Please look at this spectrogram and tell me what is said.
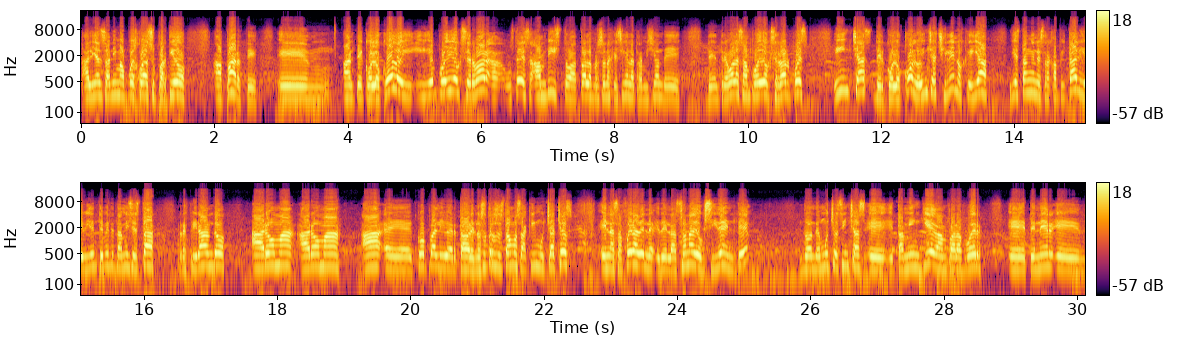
Alianza Lima pues juega su partido aparte eh, ante Colo Colo y, he podido observar, ah, ustedes han visto a todas las personas que siguen la transmisión de, Entre Bolas han podido observar pues hinchas del Colo Colo, hinchas chilenos que ya, ya están en nuestra capital y evidentemente también se está respirando aroma, aroma a eh, Copa Libertadores. Nosotros estamos aquí muchachos en las afueras de la, zona de Occidente donde muchos hinchas eh, también llegan para poder eh, tener eh,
